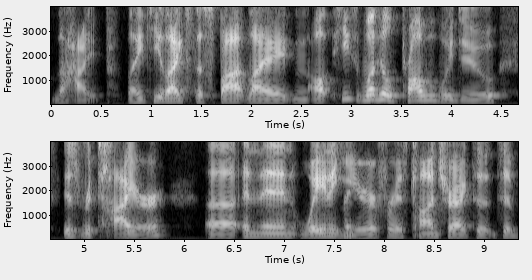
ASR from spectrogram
the hype. Like he likes the spotlight and all. He's what he'll probably do is retire. Uh, and then wait a year for his contract to, to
